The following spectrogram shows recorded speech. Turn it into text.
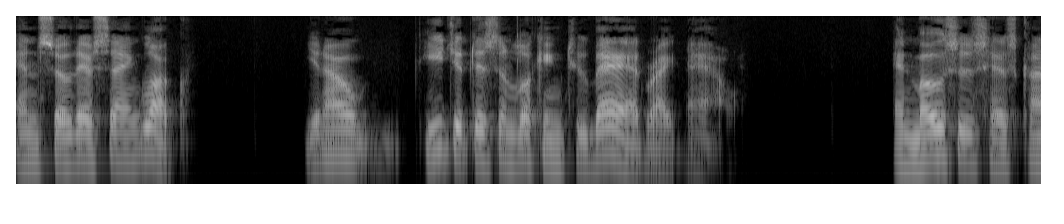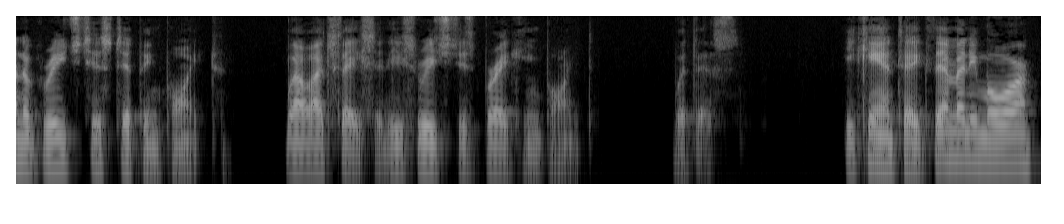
And so they're saying, look, you know, Egypt isn't looking too bad right now. And Moses has kind of reached his tipping point. Well, let's face it, he's reached his breaking point with this. He can't take them anymore.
